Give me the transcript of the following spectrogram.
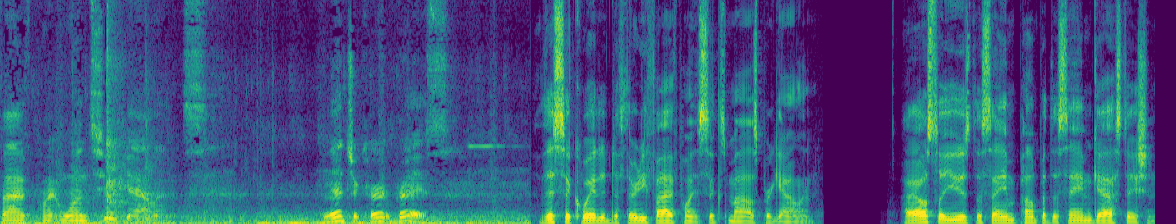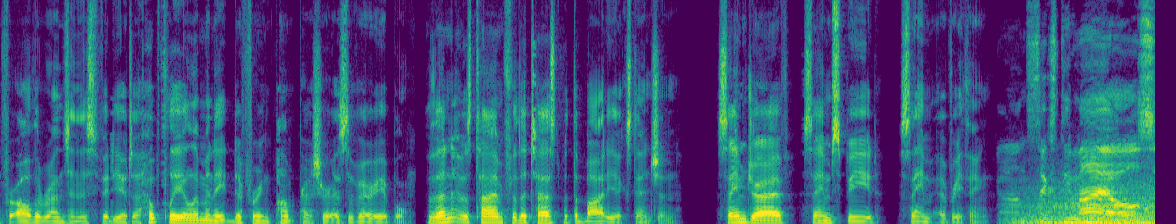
5.12 gallons. And that's your current price. This equated to 35.6 miles per gallon. I also used the same pump at the same gas station for all the runs in this video to hopefully eliminate differing pump pressure as a variable. Then it was time for the test with the body extension. Same drive, same speed, same everything. Gone 60 miles,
